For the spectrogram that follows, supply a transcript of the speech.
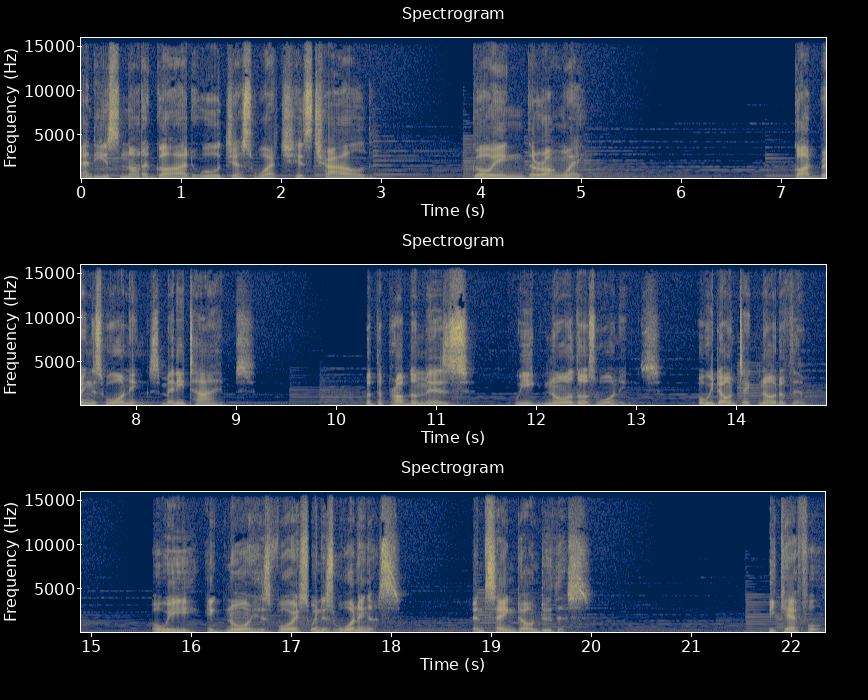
And He is not a God who will just watch His child going the wrong way. God brings warnings many times. But the problem is we ignore those warnings, or we don't take note of them, or we ignore His voice when He's warning us and saying, Don't do this. Be careful,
